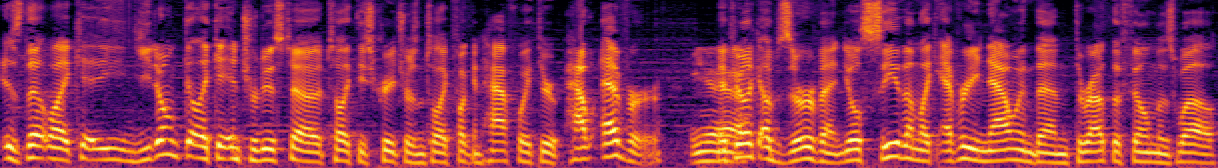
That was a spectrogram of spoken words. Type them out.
is that like you don't get like get introduced to, to like these creatures until like fucking halfway through. However, Yeah. if you're like observant, you'll see them like every now and then throughout the film as well.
